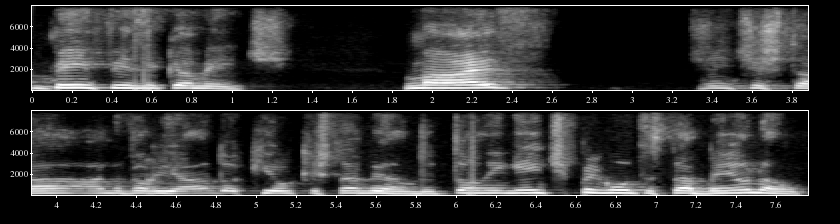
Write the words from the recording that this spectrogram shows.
bem fisicamente. Mas a gente está avaliando aquilo que está vendo. Então ninguém te pergunta se está bem ou não.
